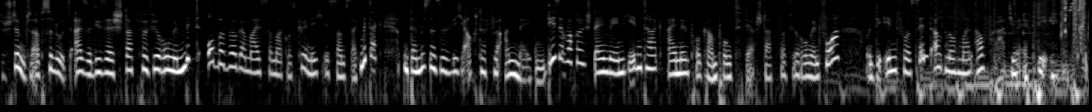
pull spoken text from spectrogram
Das stimmt, absolut. Also diese Stadtverführungen mit Oberbürgermeister Markus König ist Samstagmittag und da müssen Sie sich auch dafür anmelden. Diese Woche stellen wir Ihnen jeden Tag einen Programmpunkt der Stadtverführungen vor und die Infos sind auch nochmal auf radiof.de.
